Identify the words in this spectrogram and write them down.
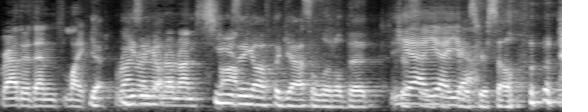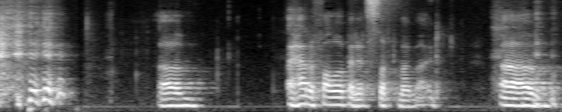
rather than like yeah, run, easing run, run, run, run, stop. Easing off the gas a little bit. yeah, yeah, yeah. yourself. um, I had a follow up and it slipped my mind. Um,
